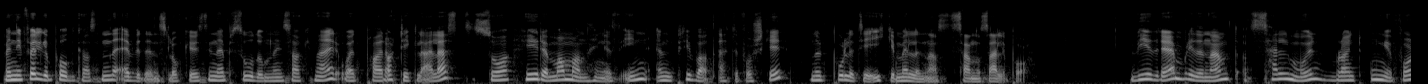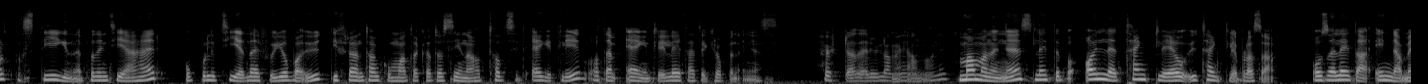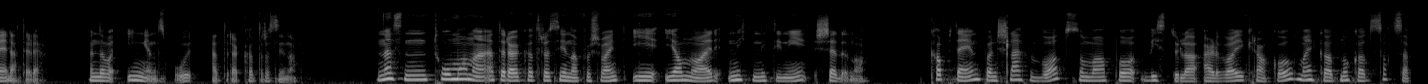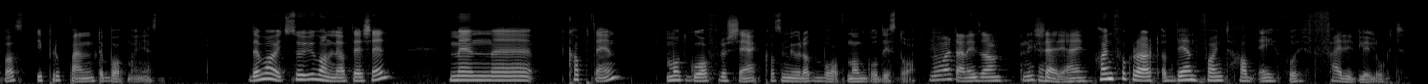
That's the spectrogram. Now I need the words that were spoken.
Men ifølge podkasten The Evidence Locker sin episode om denne saken her, og et par artikler jeg leste, lest, så hyrer mammaen hennes inn en privat etterforsker når politiet ikke melder seg noe særlig på. Videre blir det nevnt at selvmord blant unge folk var stigende på den tida her, og politiet derfor jobba ut ifra en tanke om at Katarzyna hadde tatt sitt eget liv, og at de egentlig lette etter kroppen hennes. Hørte jeg det rulla med Jan nå, eller? Mammaen hennes lette på alle tenkelige og utenkelige plasser, og så lette hun enda mer etter det. Men det var ingen spor etter Katarzyna. Nesten to måneder etter at Katrasina forsvant, i januar 1999, skjedde noe. Kapteinen på en slepebåt som var på Vistula-elva i Krakow, merka at noe hadde satt seg fast i propellen til båten hans. Det var ikke så uvanlig at det skjedde, men eh, kapteinen måtte gå for å se hva som gjorde at båten hadde gått i stå. Nå ble jeg litt sånn nysgjerrig her. Han forklarte at det han fant, hadde ei forferdelig lukt.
